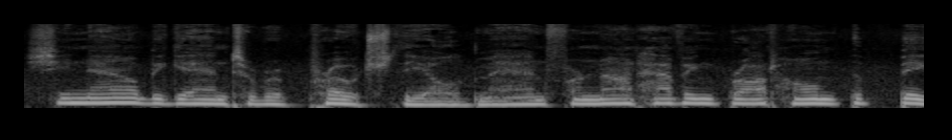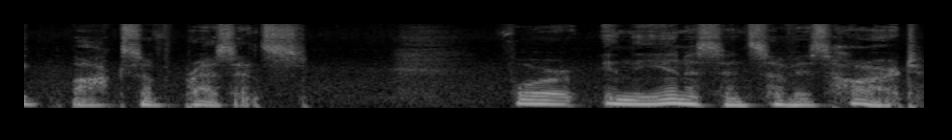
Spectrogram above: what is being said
She now began to reproach the old man for not having brought home the big box of presents. For, in the innocence of his heart,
